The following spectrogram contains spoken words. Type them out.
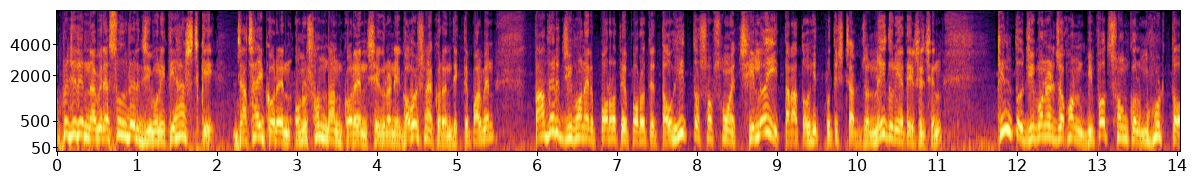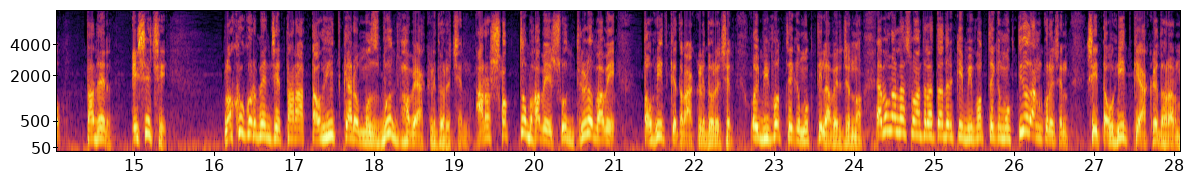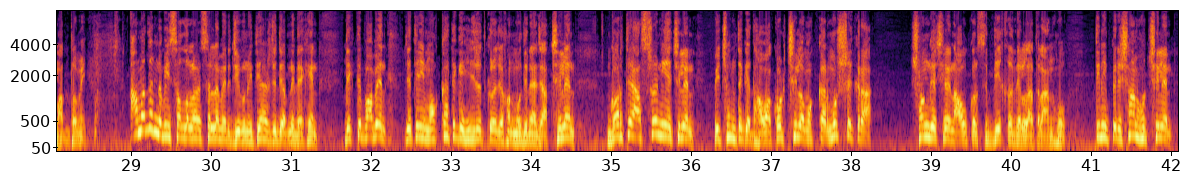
আপনি যদি নবী রাসুলদের জীবন ইতিহাসকে যাচাই করেন, অনুসন্ধান করেন, সেগুলো নিয়ে গবেষণা করেন, দেখতে পারবেন, তাদের জীবনের পরতে পরতে তৌহিদ তো সবসময় ছিলই, তারা তৌহিদ প্রতিষ্ঠার জন্যই দুনিয়াতে এসেছেন। কিন্তু জীবনের যখন বিপদ সংকুল মুহূর্ত তাদের এসেছে, লক্ষ্য করবেন যে তারা তৌহিদকে আরও মজবুতভাবে আঁকড়ে ধরেছেন আরও শক্তভাবে, সুদৃঢ়ভাবে তৌহিদকে তারা আঁকড়ে ধরেছেন, ওই বিপদ থেকে মুক্তি লাভের জন্য। এবং আল্লাহ সুমাতাল্লাহ তাদেরকে বিপদ থেকে মুক্তিও দান করেছেন, সেই তৌহিদকে আঁকড়ে ধরার মাধ্যমে। আমাদের নবী সাল্লাহ সাল্লামের জীবন ইতিহাস যদি আপনি দেখেন, দেখতে পাবেন যে তিনি মক্কা থেকে হিজরত করে যখন মদিনায় যাচ্ছিলেন, গর্তে আশ্রয় নিয়েছিলেন, পিছন থেকে ধাওয়া করছিল মক্কার মুশ্রিকরা, সঙ্গে ছিলেন আউকর সিদ্দিক রদিল্লাহ তালা আনহু। তিনি পরেশান হচ্ছিলেন।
